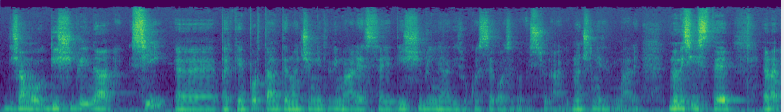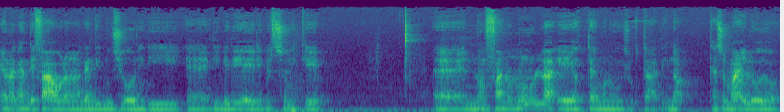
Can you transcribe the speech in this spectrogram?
diciamo disciplina sì eh, perché è importante non c'è niente di male essere disciplinati su queste cose professionali non c'è niente di male. Non esiste è una, è una grande favola una grande illusione di, eh, di vedere le persone che eh, non fanno nulla e ottengono risultati. No casomai loro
